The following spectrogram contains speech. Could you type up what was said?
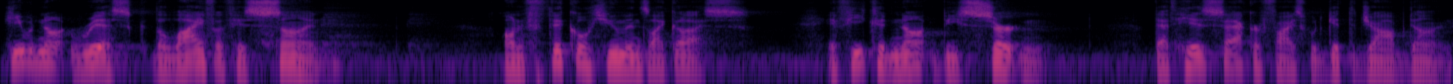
He would not risk the life of His Son on fickle humans like us if He could not be certain that His sacrifice would get the job done.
